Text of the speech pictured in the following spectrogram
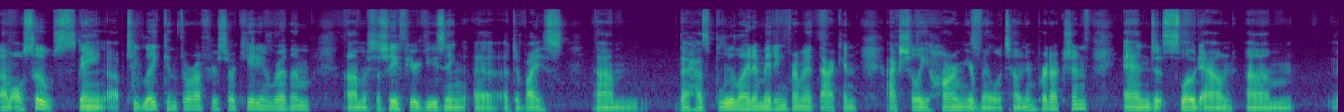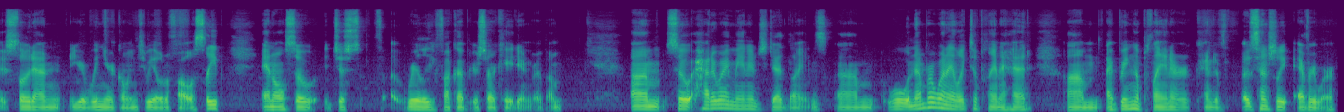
Um, also, staying up too late can throw off your circadian rhythm, um, especially if you're using a, a device um, that has blue light emitting from it. That can actually harm your melatonin production and slow down um, slow down your when you're going to be able to fall asleep and also just really fuck up your circadian rhythm. Um, so how do i manage deadlines? Um, well number one i like to plan ahead. Um, i bring a planner kind of essentially everywhere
